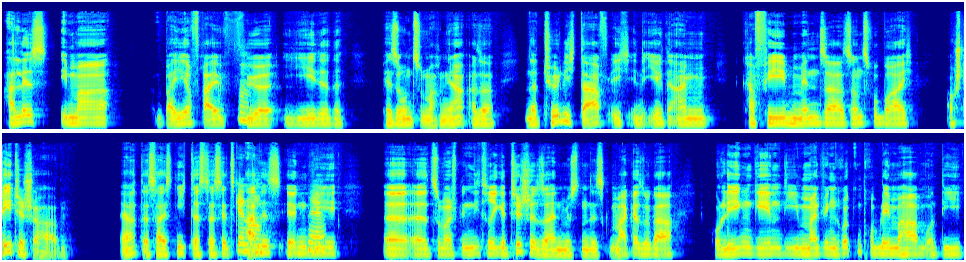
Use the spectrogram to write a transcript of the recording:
alles immer barrierefrei hm. für mhm. jede Person zu machen. Ja, also natürlich darf ich in irgendeinem Café, Mensa, sonst wo Bereich auch Städtische haben. Ja, das heißt nicht, dass das jetzt genau. alles irgendwie ja. äh, äh, zum Beispiel niedrige Tische sein müssen. Es mag ja sogar Kollegen geben, die meinetwegen Rückenprobleme haben und die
